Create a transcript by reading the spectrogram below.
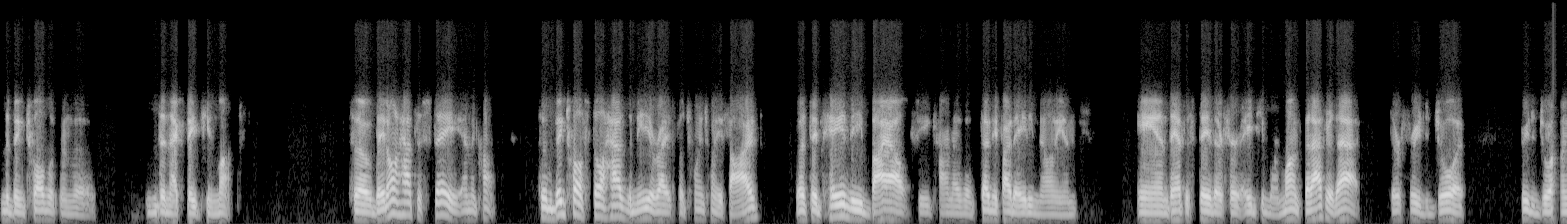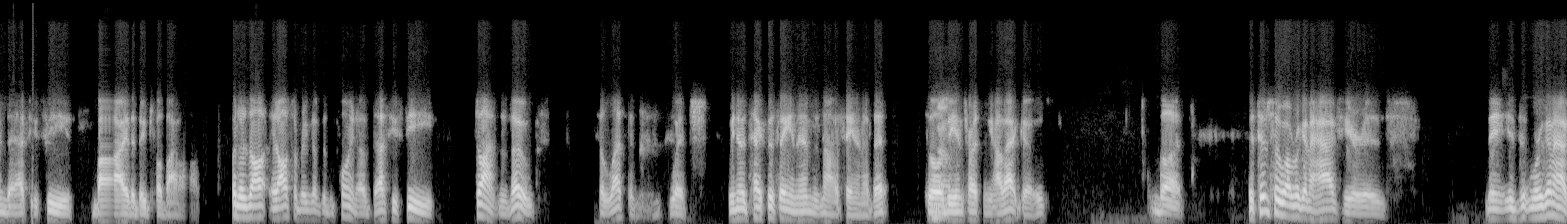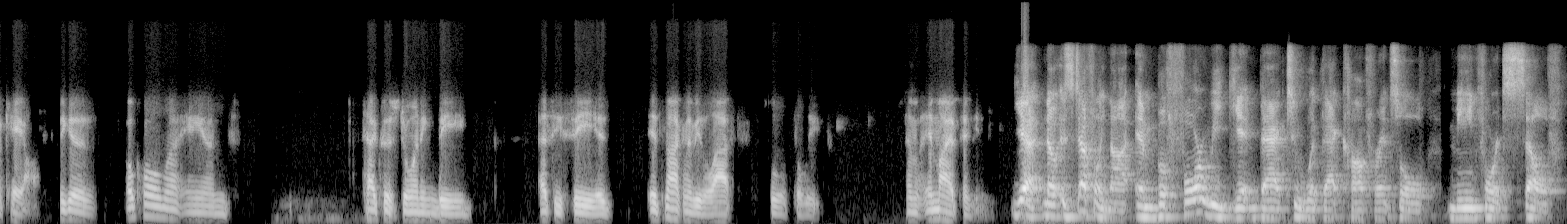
the Big 12 within the the next 18 months. So they don't have to stay in the con. So the Big 12 still has the media rights till 2025, but if they pay the buyout fee kind of of 75 to 80 million, and they have to stay there for 18 more months. But after that, they're free to join, free to join the SEC by the Big 12 bylaws. But it, all, it also brings up to the point of the SEC still has the votes to let them in, which we know Texas A&M is not a fan of it. So no. it'll be interesting how that goes. But essentially, what we're going to have here is they, we're going to have chaos because Oklahoma and Texas joining the SEC is it's not going to be the last school to leave, in, in my opinion. Yeah, no, it's definitely not. And before we get back to what that conference will mean for itself,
